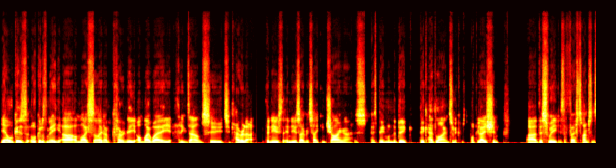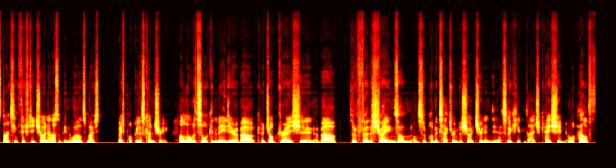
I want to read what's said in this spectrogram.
Yeah, all good, all good with me uh, on my side. I'm currently on my way heading down to, to Kerala the news that India is overtaking China has, has been one of the big big headlines when it comes to population uh, this week. It's the first time since 1950 China hasn't been the world's most most populous country. A lot of talk in the media about kind of job creation, about sort of further strains on on sort of public sector infrastructure in India, so looking at education or health.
